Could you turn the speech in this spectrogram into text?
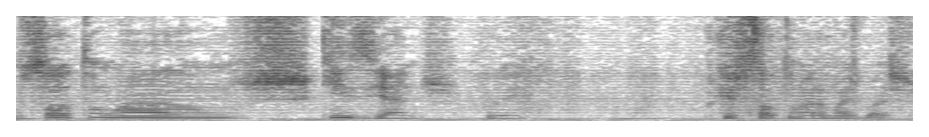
o sótão há uns 15 anos, por aí. Porque este sótão era mais baixo.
